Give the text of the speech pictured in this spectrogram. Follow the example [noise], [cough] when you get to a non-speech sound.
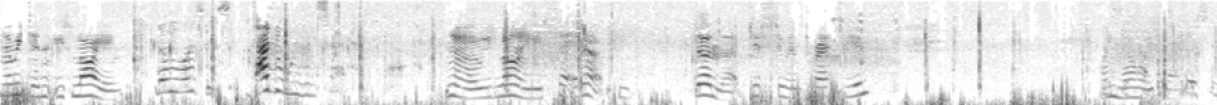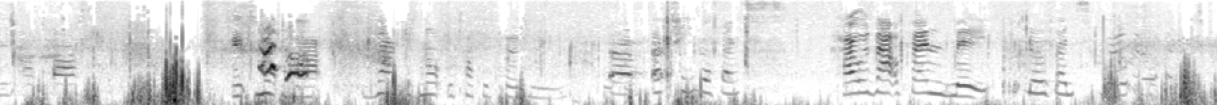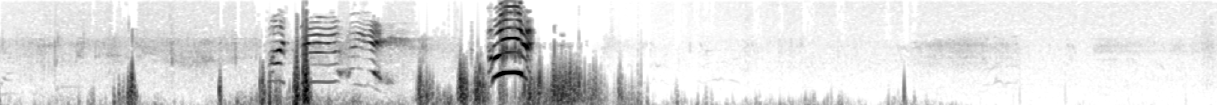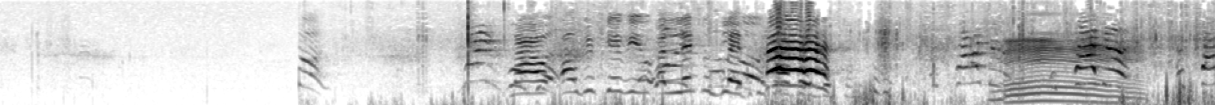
No, he didn't. He's lying. No, he wasn't. Daniel even said. No, he's lying. He's set it up. He's done that just to impress you. I know he's lying. It's not Zach. Zach is not the type of person. Um, actually, no offense. How does that offend me? No offense. What the? Now, I'll just give you a little glimpse of Ah! Mm.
